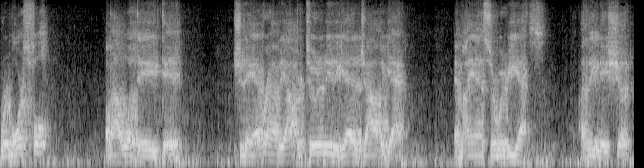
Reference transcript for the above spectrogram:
remorseful about what they did, should they ever have the opportunity to get a job again? And my answer would be yes. I think they should.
